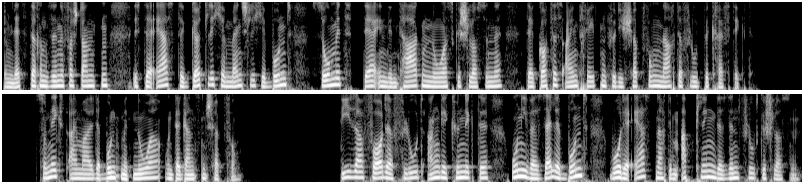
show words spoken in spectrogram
Im letzteren Sinne verstanden ist der erste göttliche menschliche Bund somit der in den Tagen Noahs geschlossene, der Gottes Eintreten für die Schöpfung nach der Flut bekräftigt. Zunächst einmal der Bund mit Noah und der ganzen Schöpfung dieser vor der Flut angekündigte universelle Bund wurde erst nach dem Abklingen der Sintflut geschlossen.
